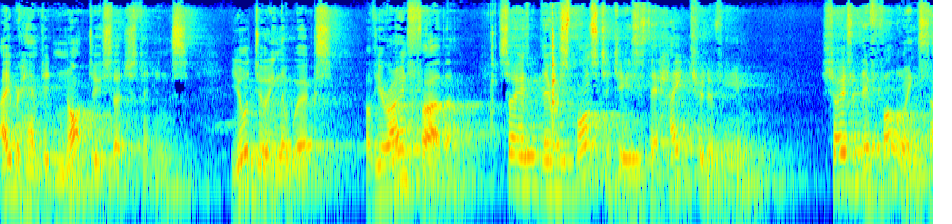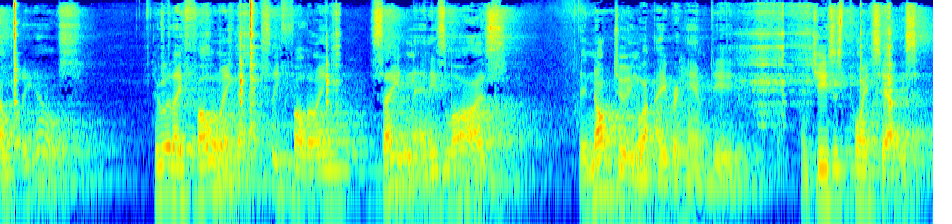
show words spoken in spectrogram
Abraham did not do such things. You're doing the works of your own father. So their response to Jesus, their hatred of him, shows that they're following somebody else. Who are they following? They're actually following Satan and his lies. They're not doing what Abraham did. And Jesus points out this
